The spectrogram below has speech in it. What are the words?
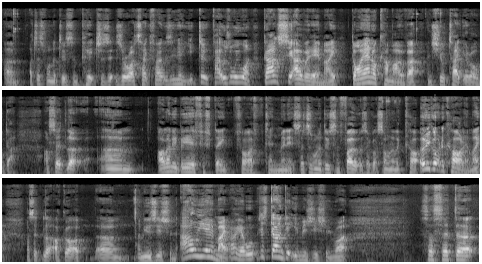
Um, I just want to do some pictures. Is it all right take photos in here? You do photos all you want. Go and sit over there, mate. Diane will come over and she'll take your order. I said, look, um, I'll only be here 15, 5, 10 minutes. I just want to do some photos. I've got someone in the car. Who you got in the car then, mate? I said, look, I've got a, um, a musician. Oh, yeah, mate. Oh, yeah, well, just go and get your musician, right? So I said, uh,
